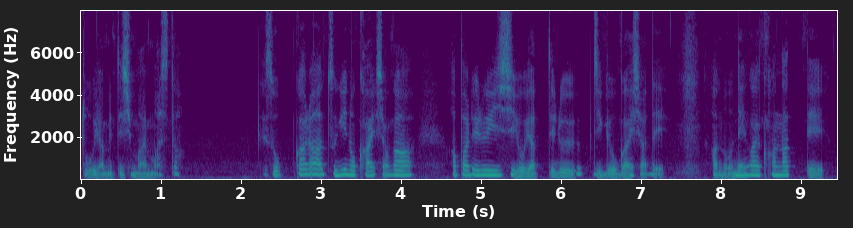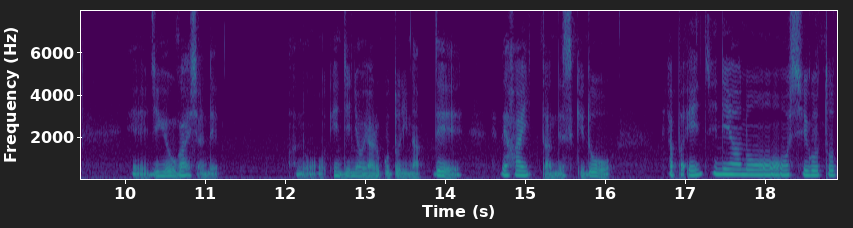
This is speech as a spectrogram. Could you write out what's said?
と辞めてしまいました。でそっから次の会社がアパレル EC をやってる事業会社であの願いかなって、えー、事業会社であのエンジニアをやることになってで入ったんですけどやっぱエンジニアの仕事っ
